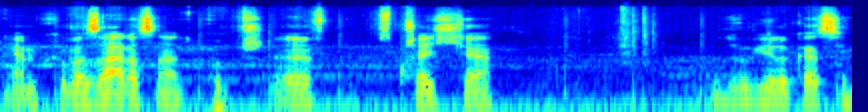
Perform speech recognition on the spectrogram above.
Nie wiem, chyba zaraz nawet po, e, z przejścia do drugiej lokacji.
